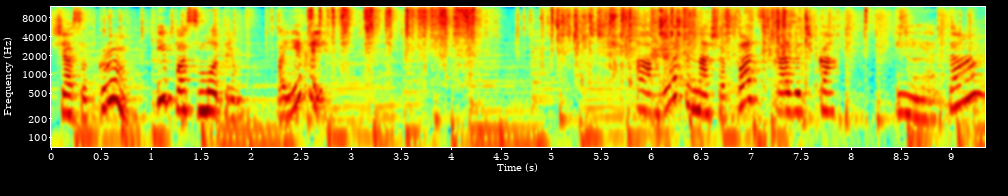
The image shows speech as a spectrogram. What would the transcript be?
Сейчас откроем и посмотрим. Поехали! А вот и наша подсказочка. И это...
